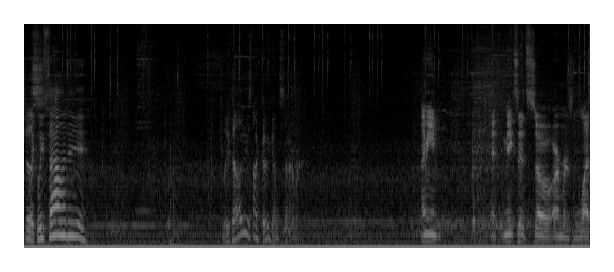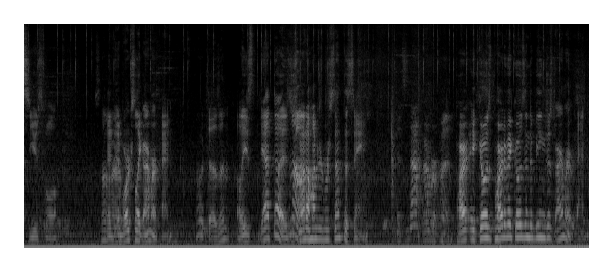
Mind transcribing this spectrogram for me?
Just lethality. lethality is not good against armor. I mean, it makes it so armor's less useful. It's not. It, it works like armor pen. No, it doesn't. At least, yeah, it does. No. It's not hundred percent the same. It's not armor pen. Part it goes. Part of it goes into being just armor pen.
